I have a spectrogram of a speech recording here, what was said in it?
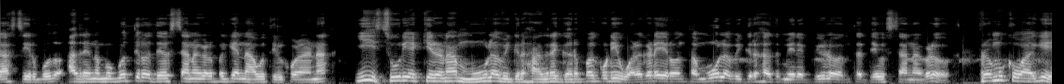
ಜಾಸ್ತಿ ಇರ್ಬೋದು. ಆದ್ರೆ ನಮಗ್ ಗೊತ್ತಿರೋ ದೇವಸ್ಥಾನಗಳ ಬಗ್ಗೆ ನಾವು ತಿಳ್ಕೊಳ್ಳೋಣ. ಈ ಸೂರ್ಯ ಕಿರಣ ಮೂಲ ವಿಗ್ರಹ ಅಂದ್ರೆ ಗರ್ಭಗುಡಿ ಒಳಗಡೆ ಇರುವಂತ ಮೂಲ ವಿಗ್ರಹದ ಮೇಲೆ ಬೀಳುವಂತ ದೇವಸ್ಥಾನಗಳು ಪ್ರಮುಖವಾಗಿ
